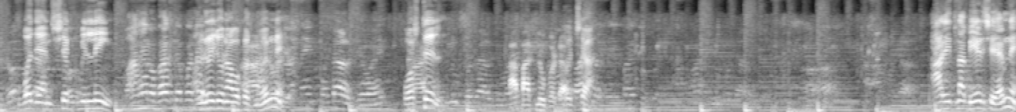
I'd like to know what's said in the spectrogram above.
ખૂબ જ શેક બિલ્ડિંગ વાહનો ભાગ દે અંગ્રેજોના વખતનું એમ ને નહીં, પડાળ કહેવાય. હોસ્ટેલ. આ પાટલું પટાવ અચ્છા. આ રીતના બેડ છે એમ ને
